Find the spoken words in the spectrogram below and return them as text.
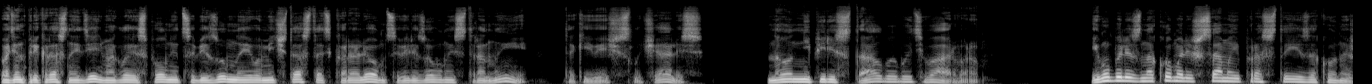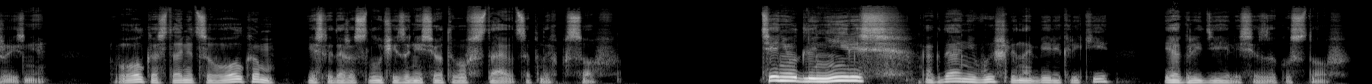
в один прекрасный день могла исполниться безумная его мечта стать королем цивилизованной страны. Такие вещи случались. Но он не перестал бы быть варваром. Ему были знакомы лишь самые простые законы жизни. Волк останется волком, если даже случай занесет его в стаю цепных псов. Тени удлинились, когда они вышли на берег реки и огляделись из-за кустов.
